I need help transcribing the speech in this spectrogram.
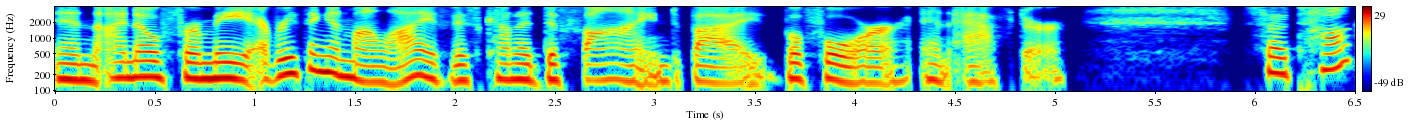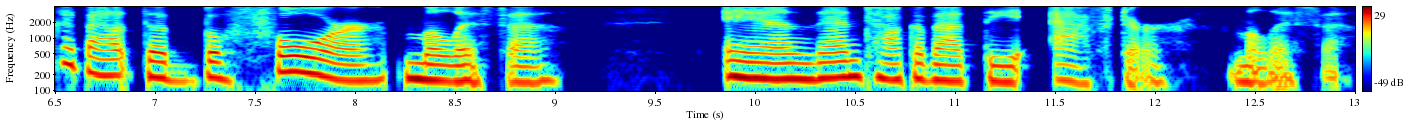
And I know for me, everything in my life is kind of defined by before and after. So, talk about the before Melissa and then talk about the after Melissa.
